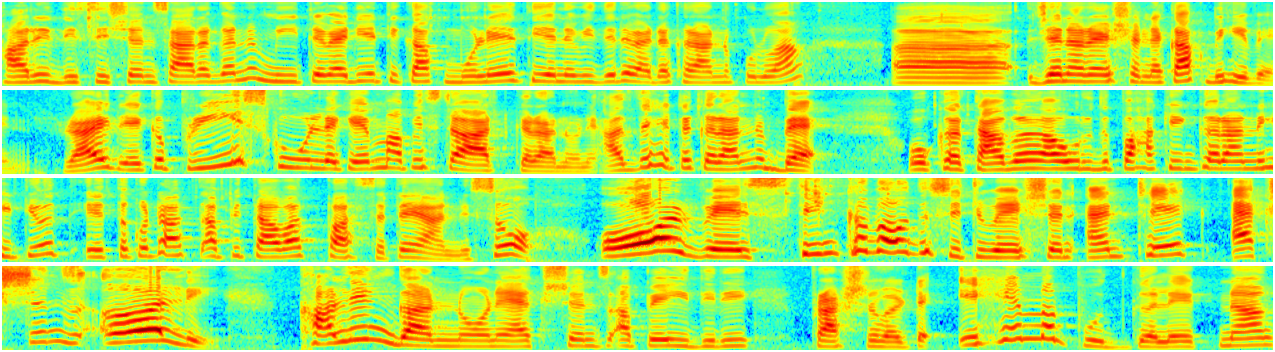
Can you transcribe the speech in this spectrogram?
හරි ඩිසිෂන් සරගන මීට වැඩිය ටිකක් මුලේ තියෙන විදිර වැඩ කරන්න පුළුවන් ජෙනරේෂන් එකක් බිහිවෙන් රයි් ඒක ප්‍රී ස්කූල් එකෙම අපි ස්ටාර්ට් කරන්න ඕනේ. අද හෙට කරන්න බෑ. ඕක තව අවුරුදු පහකින් කරන්න හිටියොත් එතකොටත් අපි තවත් පස්සට යන්නේ. So always think about the situation and take actions early. කලින් ගන්න ඕන ඇක්ෂන්ස් අපේ ඉදිරි ප්‍රශ්නවලට එහෙම පුද්ගලයෙක් නම්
